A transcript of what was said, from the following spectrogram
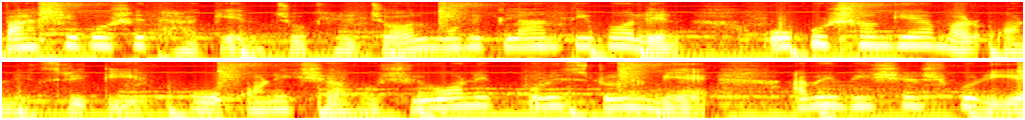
পাশে বসে থাকেন। চোখের জল মুখে ক্লান্তি বলেন, অপুর সঙ্গে আমার অনেক স্মৃতি ও অনেক সাহসী ও অনেক পরিশ্রমী মেয়ে। আমি বিশ্বাস করি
